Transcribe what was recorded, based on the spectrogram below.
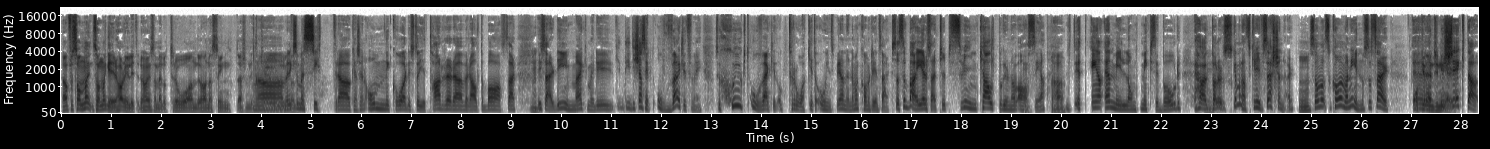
Ja, för sådana såna grejer har du ju lite. Du har ju en sån mellotron, du har några syntar som är lite Ja, kul. men liksom en citra och kanske en omnicord, det står gitarrer överallt och basar. Det är så här, det märker man det, det, det känns helt overkligt för mig. Så sjukt overkligt och tråkigt och oinspirerande när man kommer till en så här. Så, så bara är det så här, typ svinkallt på grund av AC. Ja. Ett, en, en mil långt mixerbord, högtalare, så ska man ha en skrivsession där. Så, så kommer man in och så så här, Och en eh, engineer. Ursäkta,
